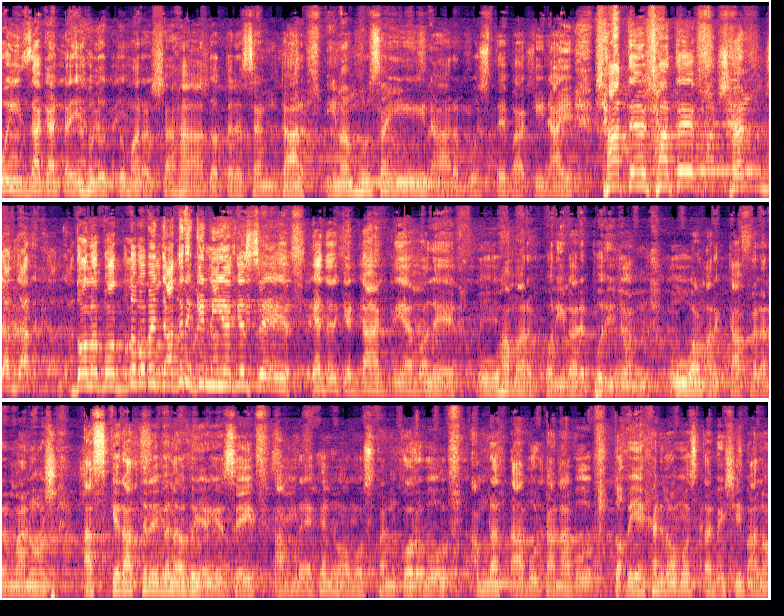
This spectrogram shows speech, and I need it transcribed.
ওই জায়গাটাই হলো তোমার শাহাদতের সেন্টার ইমাম হুসাইন আর বুঝতে বাকি নাই। সাথে সাথে দলবদ্ধভাবে যাদেরকে নিয়ে গেছে, এদেরকে ডাক দিয়ে বলে, ও আমার পরিবারের পরিজন, ও আমার কাফেলার মানুষ, আজকে রাতের বেলা হয়ে গেছে, আমরা এখানে অবস্থান করব, আমরা তাবু টানাবো, তবে এখানের অবস্থা বেশি ভালো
